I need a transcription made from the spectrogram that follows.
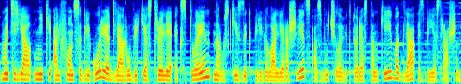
Материал Ники Альфонса Григория для рубрики Australia Explain на русский язык перевела Лера Швец, озвучила Виктория Станкеева для SBS Russian.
